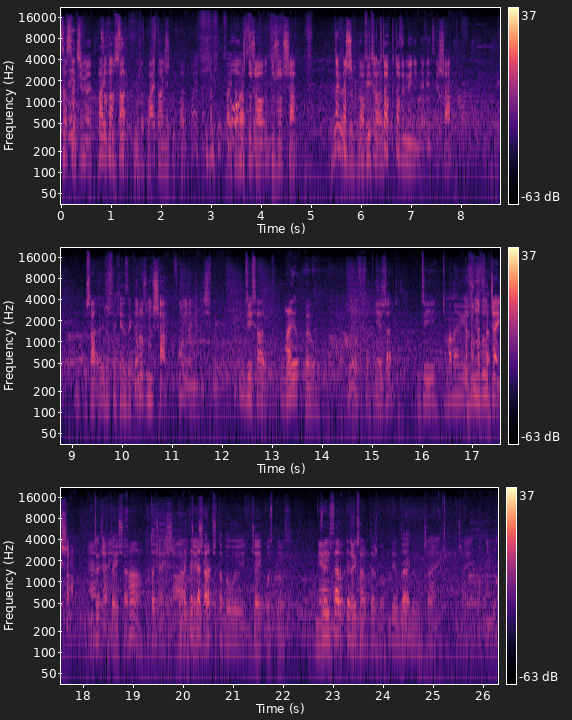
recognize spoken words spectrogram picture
Co sądzimy? co Python tam- Sharp może powstanie Python, to o, wtedy. Python Sharp. Python Było już dużo, dużo Sharpów. Tak na szybko. Kto, kto, kto wymieni najwięcej Sharpów? Sza- różnych języków? Różnych Sharpów. No ile mieliśmy? G-Sharp A był? był. Było coś. Nie, G, G No mamy już Na pewno był nie? J- J. J-Sharp. Aha. A to J-Sharp. to Tak, był tak, tak, J-Sharp, tak. czy to był J++? nie, J-Sharp też był. J-Sharp też był. Był, był, Tak. był. J, J, potem no,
